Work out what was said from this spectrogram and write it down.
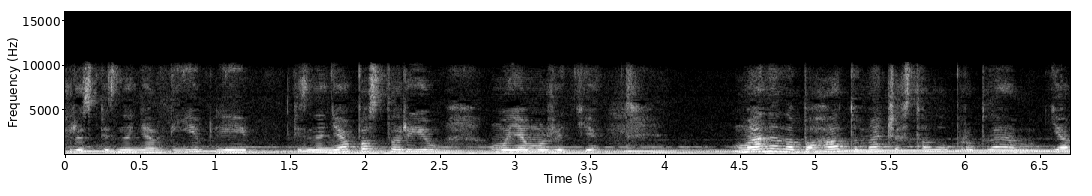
через пізнання Біблії, пізнання пасторів у моєму житті, у мене набагато менше стало проблем. Я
